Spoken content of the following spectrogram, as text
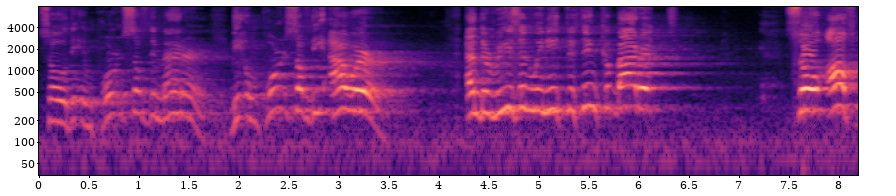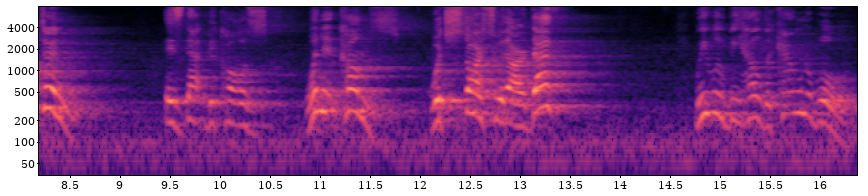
So, the importance of the matter, the importance of the hour, and the reason we need to think about it so often is that because when it comes, which starts with our death, we will be held accountable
